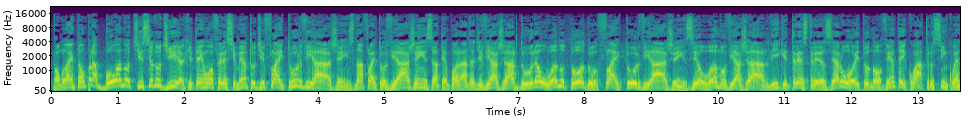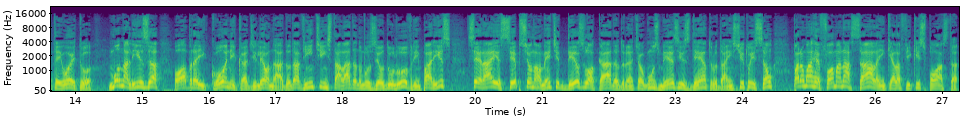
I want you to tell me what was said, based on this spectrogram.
Vamos lá então para a boa notícia do dia, que tem um oferecimento de Flytour Viagens. Na Flytour Viagens, a temporada de viajar dura o ano todo. Flytour Viagens, eu amo viajar. Ligue 3308 9458. Mona Lisa, obra icônica de Leonardo da Vinci, instalada no Museu do Louvre, em Paris, será excepcionalmente deslocada durante alguns meses dentro da instituição para uma reforma na sala em que ela fica exposta.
